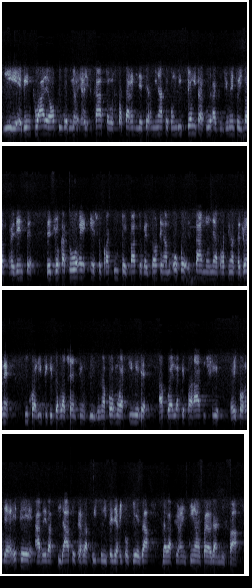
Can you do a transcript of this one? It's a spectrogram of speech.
di eventuale obbligo di riscatto allo scattare di determinate condizioni, tra cui il raggiungimento di tot presenze del giocatore e soprattutto il fatto che il Tottenham o quest'anno o nella prossima stagione si qualifichi per la Champions League, una formula simile a quella che Paratici, ricorderete, aveva stilato per l'acquisto di Federico Chiesa dalla Fiorentina un paio d'anni fa.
